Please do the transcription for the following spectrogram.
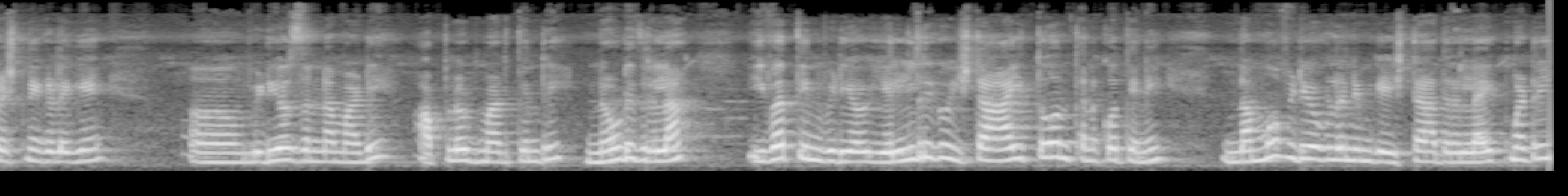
ಪ್ರಶ್ನೆಗಳಿಗೆ ವಿಡಿಯೋಸನ್ನು ಮಾಡಿ ಅಪ್ಲೋಡ್ ಮಾಡ್ತೀನಿ ರೀ ನೋಡಿದ್ರಲ್ಲ, ಇವತ್ತಿನ ವಿಡಿಯೋ ಎಲ್ರಿಗೂ ಇಷ್ಟ ಆಯಿತು ಅಂತ ಅನ್ಕೋತೀನಿ. ನಮ್ಮ ವಿಡಿಯೋಗಳು ನಿಮಗೆ ಇಷ್ಟ ಆದರೆ ಲೈಕ್ ಮಾಡಿರಿ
